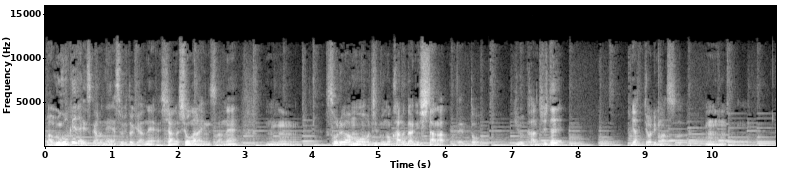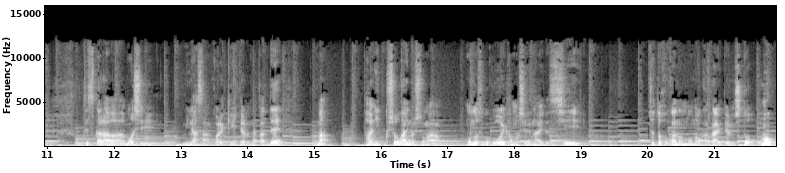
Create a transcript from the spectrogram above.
まあ、動けないですからねそういう時はね。しょうがないんですよね、うん、それはもう自分の体に従ってという感じでやっております、うん、ですからもし皆さんこれ聞いてる中でまあパニック障害の人がものすごく多いかもしれないですしちょっと他のものを抱えてる人も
